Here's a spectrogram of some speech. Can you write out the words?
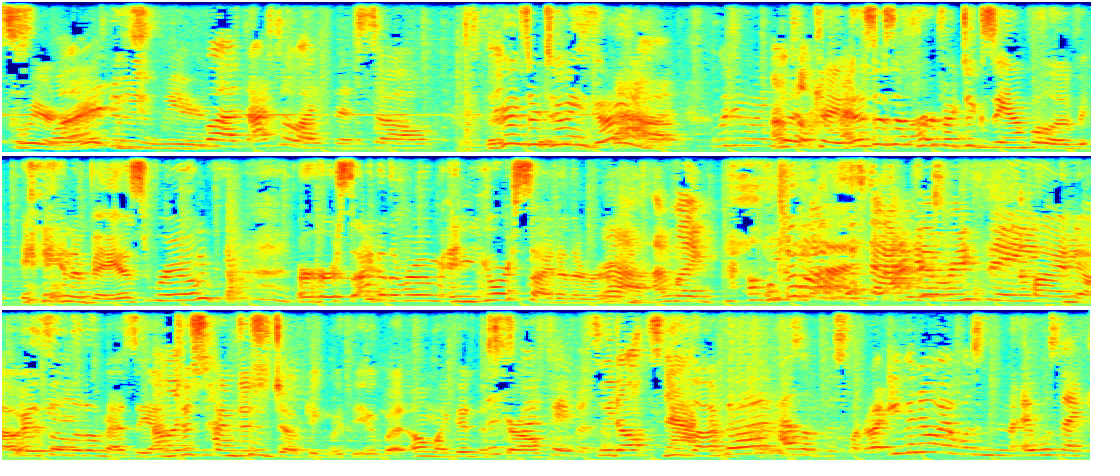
It's weird, What? right? It's gonna be weird. but I still like this. So You guys are doing good. Yeah. we're doing good. so- Okay, this is a perfect example of Annabea's room, or her side of the room, and your side of the room. Yeah, I'm like, oh, you gotta stack everything. I know it's a little messy. I'm like- just I'm just joking with you, but oh my goodness, This girl, is my favorite. We don't stack. you love that? I love this one, right? Even though it was it was like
